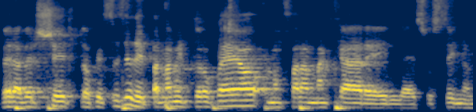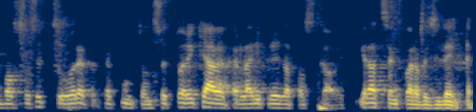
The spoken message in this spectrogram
per aver scelto questa sede, il Parlamento europeo non farà mancare il sostegno al vostro settore perché appunto è un settore chiave per la ripresa post-Covid. Grazie ancora Presidente.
